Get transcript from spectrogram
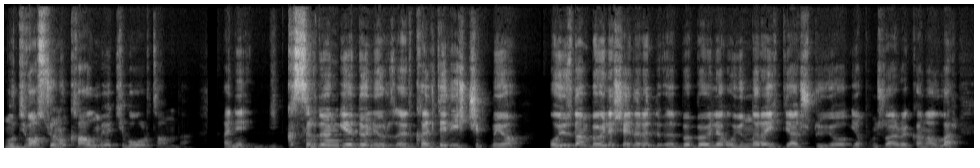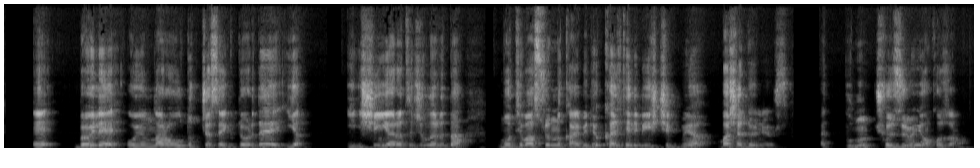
motivasyonun kalmıyor ki bu ortamda. Hani kısır döngüye dönüyoruz. Evet kaliteli iş çıkmıyor. O yüzden böyle şeylere, böyle oyunlara ihtiyaç duyuyor yapımcılar ve kanallar. E, böyle oyunlar oldukça sektörde ya, işin yaratıcıları da motivasyonunu kaybediyor. Kaliteli bir iş çıkmıyor. Başa dönüyoruz. Yani bunun çözümü yok o zaman.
